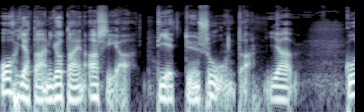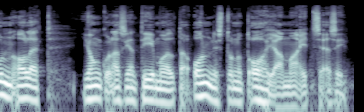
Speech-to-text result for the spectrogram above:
ohjataan jotain asiaa tiettyyn suuntaan. Ja kun olet jonkun asian tiimoilta onnistunut ohjaamaan itseäsi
